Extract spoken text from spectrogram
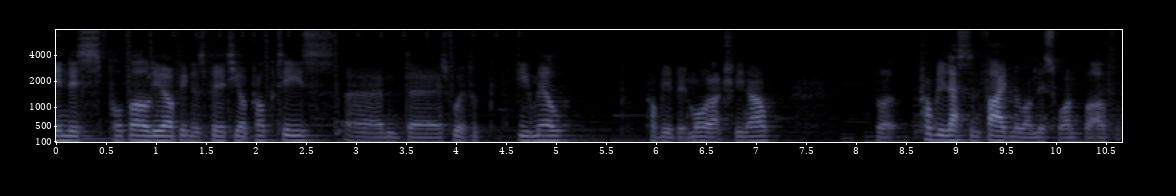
In this portfolio, I think there's 30 odd properties and uh, it's worth a few mil, probably a bit more actually now but probably less than 5 mil on this one, but I've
